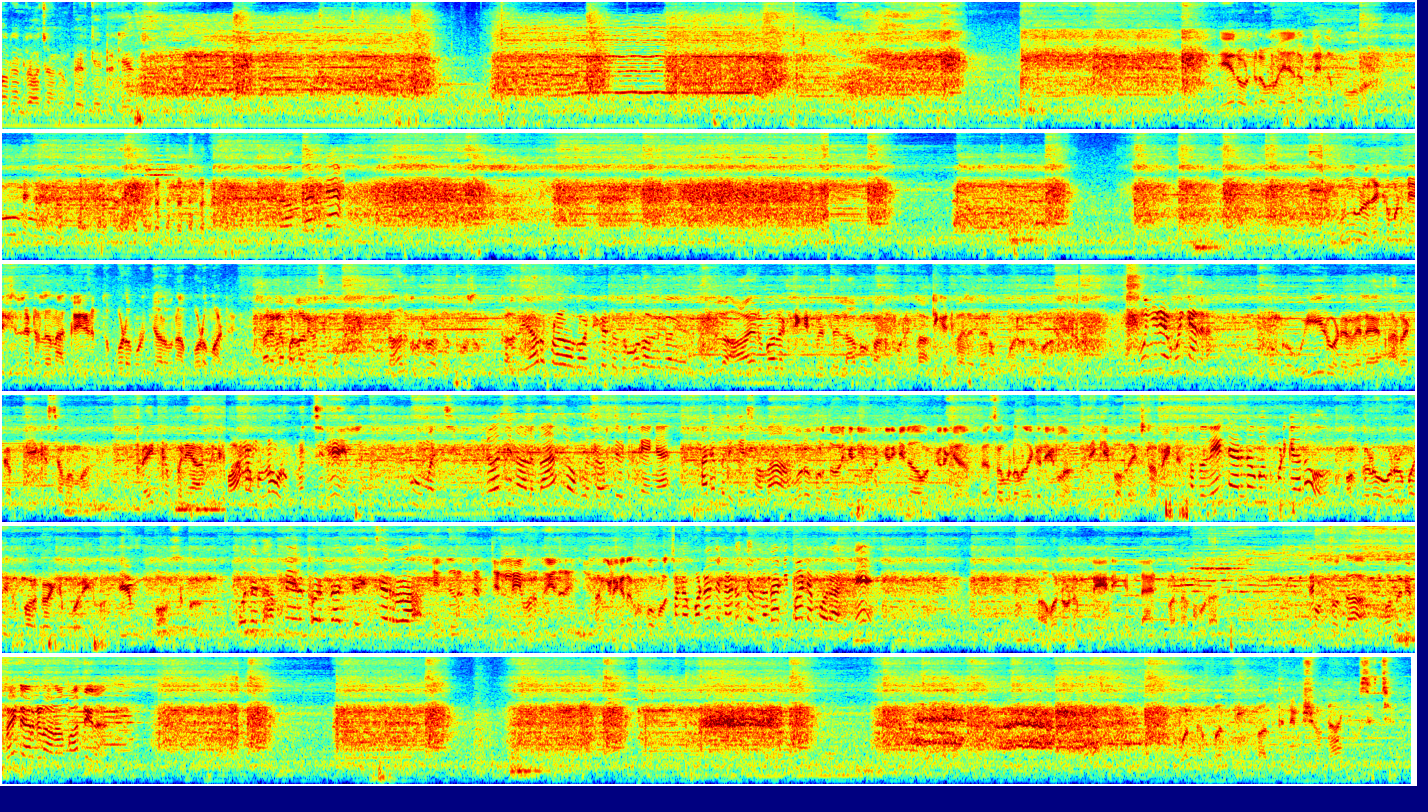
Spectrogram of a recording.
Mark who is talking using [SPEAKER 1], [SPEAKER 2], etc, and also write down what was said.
[SPEAKER 1] வெற்றிமாறன் ராஜாங்கம் பேர் கேட்டிருக்கியா?
[SPEAKER 2] ஏரோட்ரம்னு ஏரோப்ளேன்ல போவோம்
[SPEAKER 3] ரெக்கமெண்டேஷன் லெட்டர்ல நான் கையெழுத்து போட முடிஞ்சாலும் நான் போட மாட்டேன்.
[SPEAKER 2] வேற என்ன பண்ணலாம் யோசிப்போம்.
[SPEAKER 1] நாலு கோடி ரூபா இருந்தா போதும்
[SPEAKER 2] கலந்து ஏரோப்ளேன் டிக்கெட் வந்து இருந்தாங்க
[SPEAKER 1] இல்ல ஆயிரம் ரூபாயில டிக்கெட் வித்து லாபம் பார்க்க போறீங்களா?
[SPEAKER 2] டிக்கெட் வேலை வெறும் ஒரு ரூபா.
[SPEAKER 3] முஞ்சிலே முடிக்காதடா
[SPEAKER 1] உங்க உயிரோட விலை அரை கம்பிக்கு சமமா? ஃப்ளைட் கம்பெனி ஆரம்பிக்க
[SPEAKER 3] பணம்லாம் ஒரு பிரச்சனையே இல்லை. மச்சி
[SPEAKER 4] இருபத்தி நாலு பேங்க்ல உங்களை துரத்தி விட்டுருக்கேங்க. அதை பத்தி பேசுவோமா?
[SPEAKER 2] ஊரை பொறுத்த வரைக்கும் நீ ஒரு கிரிக்கி நான் ஒரு கிரிக்கேன் பேசாம நம்மளே கட்டிக்கலாம் நீ கீப் அப் எக்ஸ்ட்ரா வெயிட்
[SPEAKER 4] அப்ப வெயிட்டா இருந்தா உங்களுக்கு பிடிக்காதோ? உன்னை நம்பி ஜெயிச்சிடுறோம்
[SPEAKER 3] எங்க இருந்து டெல்லி வரைக்கும் எதிரி
[SPEAKER 2] உங்களுக்கு என்ன முளைச்சு
[SPEAKER 4] உன்னை கொண்டாந்து நடுத்தரில் தான் நிப்பாட்ட போறாருன்னு.
[SPEAKER 3] அவனோட பிளேனிங்க லேண்ட் பண்ணக்கூடாது.
[SPEAKER 2] சொந்தா முதல்ல நீ ஃப்ளைட் இருக்கடா நான் பாத்துக்கிறேன்.
[SPEAKER 1] உன்னை பத்தி பத்து நிமிஷம் தான் யோசிச்சேன்.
